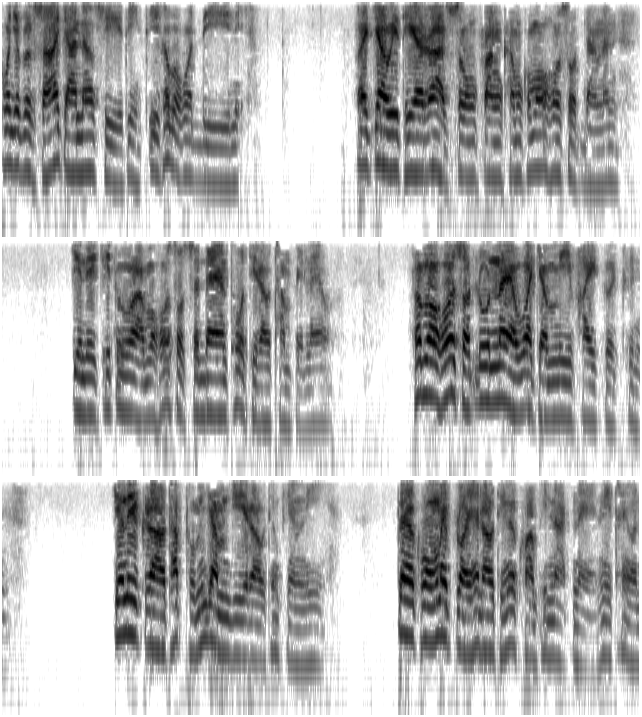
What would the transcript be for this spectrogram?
ควรจะปรึกษาอาจารย์ทั้งสี่ที่ที่เขาบอกว่าดีนี่พระเจ้าวิเทหราชทรงฟังคำขโมโหสถดังนั้น จึงได้คิดว่าโมโหสถแสดงโทษที่เราทำไปแล้วพระโมโหสถรู้แน่ว่าจะมีภัยเกิดขึ้น จึงได้กล่าวทับถมย่ำยีเราทั้งเพียงนี้ แต่คงไม่ปล่อยให้เราถึงกับความพินาศแน่ นี่ท่านอน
